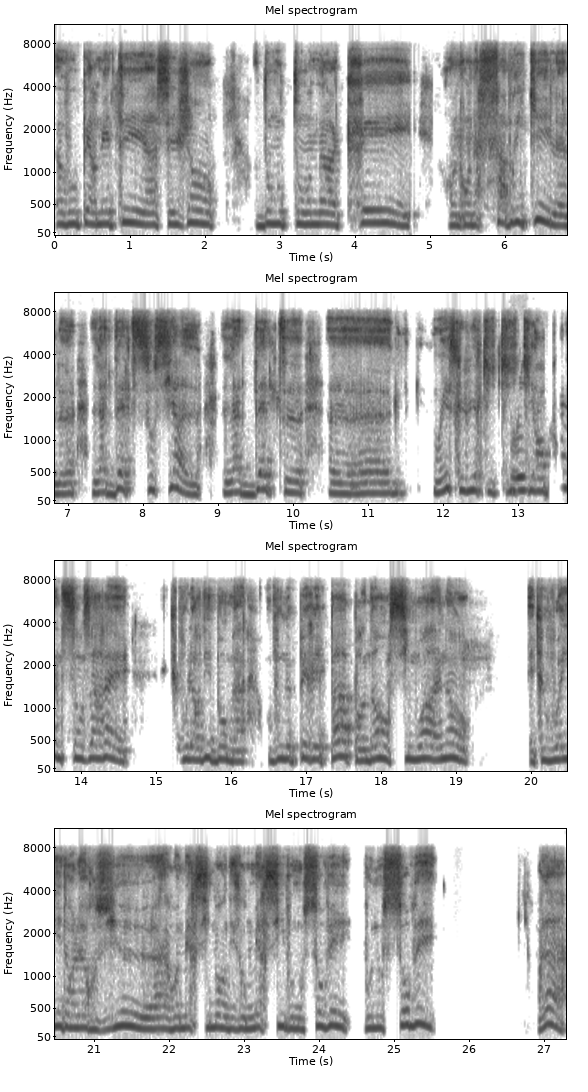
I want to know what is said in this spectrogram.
vous permettez à ces gens dont on a créé on, on, a fabriqué le, le, la dette sociale, la dette, euh, vous voyez ce que je veux dire, qui, qui, Oui. qui emprunte sans arrêt. Que vous leur dites, bon, ben, vous ne paierez pas pendant six mois, un an. Et que vous voyez dans leurs yeux un remerciement en disant merci, vous nous sauvez, vous nous sauvez. Voilà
